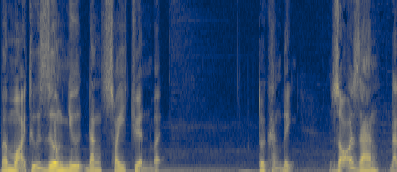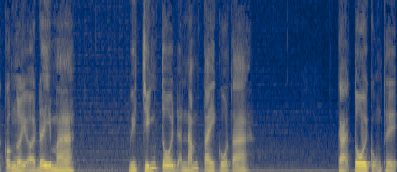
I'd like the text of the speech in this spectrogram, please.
và mọi thứ dường như đang xoay chuyển vậy. Tôi khẳng định, rõ ràng đã có người ở đây mà, vì chính tôi đã nắm tay cô ta. Cả tôi cũng thế.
